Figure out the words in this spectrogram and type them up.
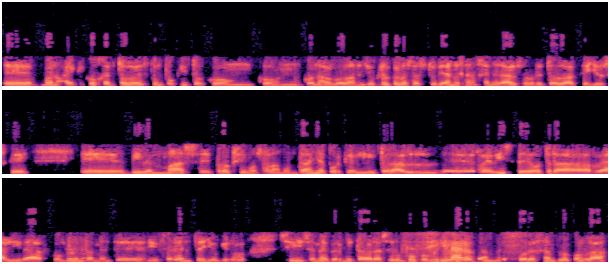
eh, bueno, hay que coger todo esto un poquito con, con, con algodones. Yo creo que los asturianos en general, sobre todo aquellos que eh, viven más eh, próximos a la montaña porque el litoral eh, reviste otra realidad completamente diferente. Yo quiero, si se me permite ahora, ser un poco crítico también, por ejemplo, con la,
